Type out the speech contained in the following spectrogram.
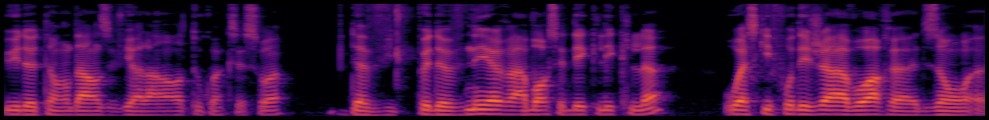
eu de tendance violente ou quoi que ce soit peut devenir avoir ce déclic-là? Ou est-ce qu'il faut déjà avoir, euh, disons, euh,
